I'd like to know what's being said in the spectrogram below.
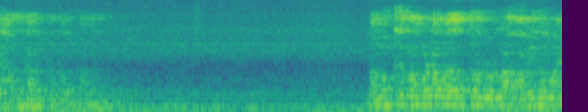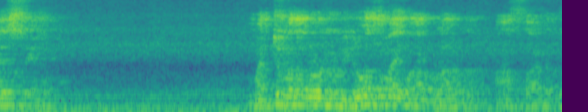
യാഥാർത്ഥ്യം നാം കാണുന്നു. നമുക്ക് നമ്മുടെ മതത്തോടുള്ള അമിതമായ സ്നേഹം മറ്റു മതങ്ങളോടുള്ള വിരോധമായി മാറുമ്പോഴാണ് ആ സ്ഥാനത്ത്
